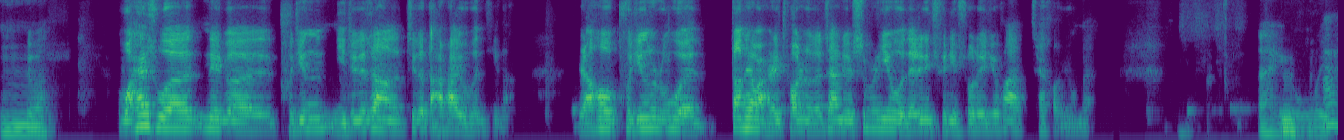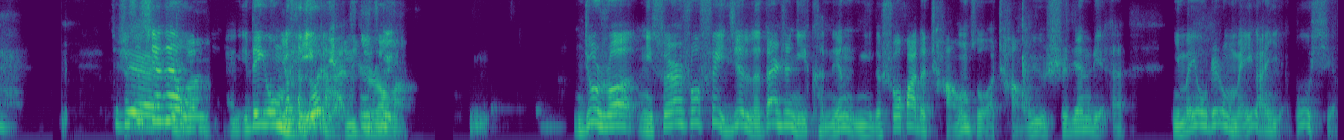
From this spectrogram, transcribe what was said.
嗯，对吧？我还说那个普京，你这个仗这个打法有问题呢。然后普京如果当天晚上调整了战略，是不是因为我在这个群里说了一句话才好用的？哎呦喂，哎，就就是现在我你得有美感，你知道吗？你就是说，你虽然说费劲了，但是你肯定你的说话的场所、场域、时间点，你没有这种美感也不行。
